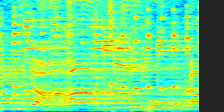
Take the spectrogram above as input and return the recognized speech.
không giả ơn sư phụ đời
